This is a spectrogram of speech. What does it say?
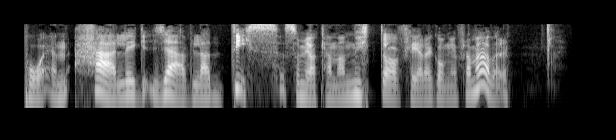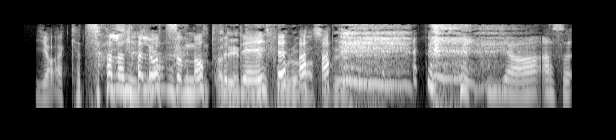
på en härlig jävla diss som jag kan ha nytta av flera gånger framöver. Ja, Quetzala, det här Ja. låter som något Ja, för det är inte dig. mitt forum alltså. Det, Ja, alltså,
